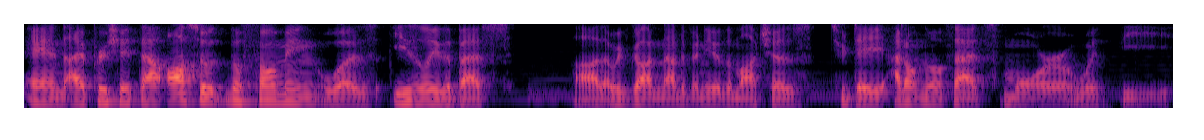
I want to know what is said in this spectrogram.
and I appreciate that. Also, the foaming was easily the best uh, that we've gotten out of any of the matchas to date. I don't know if that's more with the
